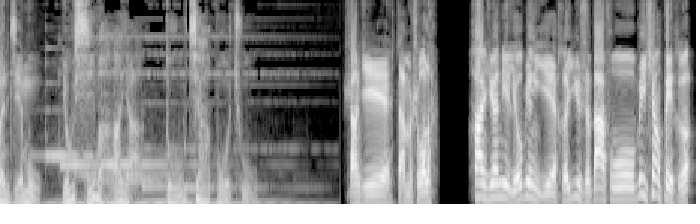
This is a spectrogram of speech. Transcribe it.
本节目由喜马拉雅独家播出。上集咱们说了，汉宣帝刘病已和御史大夫魏相配合，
